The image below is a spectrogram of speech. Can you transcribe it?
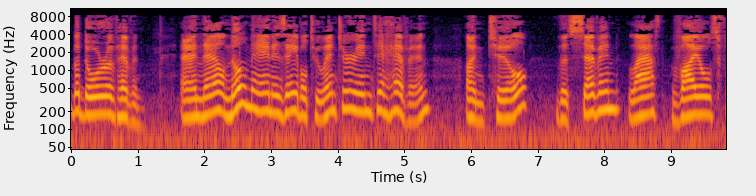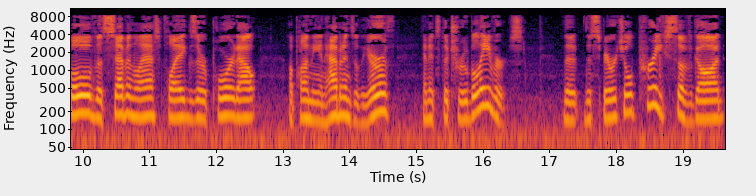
the door of heaven. And now no man is able to enter into heaven until the seven last vials full of the seven last plagues are poured out upon the inhabitants of the earth, and it's the true believers, the, the spiritual priests of God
